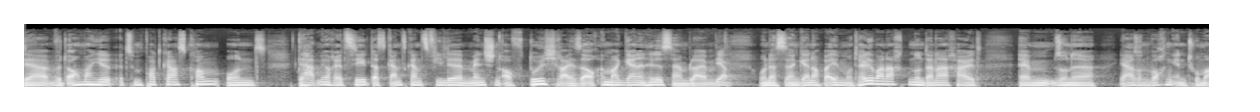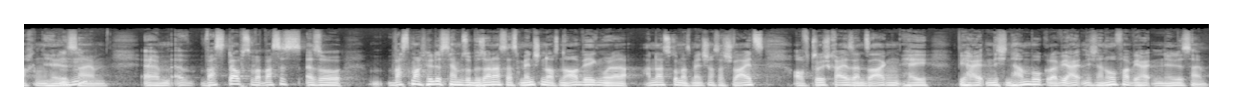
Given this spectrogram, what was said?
Der wird auch mal hier zum Podcast kommen und der hat mir auch erzählt, dass ganz, ganz viele Menschen auf Durchreise auch immer gerne in Hildesheim bleiben. Ja. Und dass sie dann gerne auch bei ihm im Hotel übernachten und danach halt ähm, so eine, ja, so ein Wochenendtour machen in Hildesheim. Mhm. Ähm, äh, was glaubst du, was ist, also, was macht Hildesheim so besonders, dass Menschen aus Norwegen oder andersrum, dass Menschen aus der Schweiz auf Durchreise dann sagen, hey, wir halten nicht in Hamburg oder wir halten nicht in Hannover, wir halten in Hildesheim?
